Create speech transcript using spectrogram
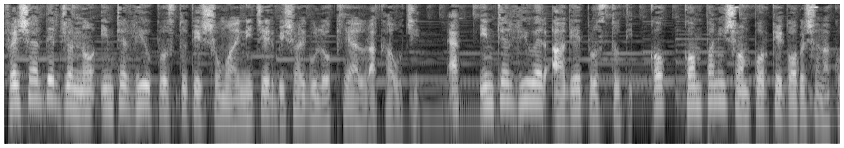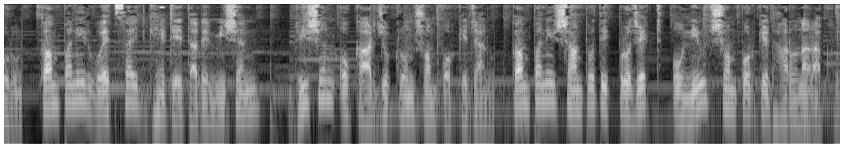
ফ্রেশারদের জন্য ইন্টারভিউ প্রস্তুতির সময় নিচের বিষয়গুলো খেয়াল রাখা উচিত। এক, ইন্টারভিউয়ের আগে প্রস্তুতি। কোম্পানি সম্পর্কে গবেষণা করুন। কোম্পানির ওয়েবসাইট ঘেঁটে তাদের মিশন, ভিশন ও কার্যক্রম সম্পর্কে জানুন। কোম্পানির সাম্প্রতিক প্রজেক্ট ও নিউজ সম্পর্কে ধারণা রাখুন।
